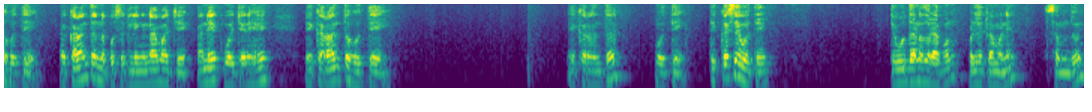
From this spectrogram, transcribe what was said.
होते. अकारांत नपुसकलिंग नामाचे अनेक वचन हे एकारांत होते. एकारांत होते. ते कसे होते? ते उदाहरणाद्वारे आपण पडल्याप्रमाणे समजून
